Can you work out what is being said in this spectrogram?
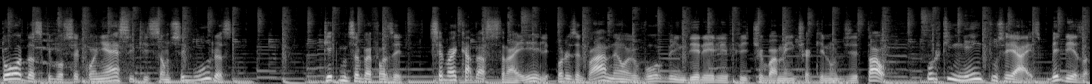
todas que você conhece que são seguras, o que, que você vai fazer? Você vai cadastrar ele, por exemplo, ah, não, eu vou vender ele efetivamente aqui no digital por 500 reais, beleza.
